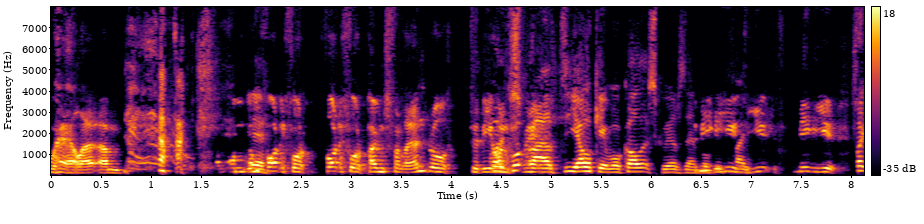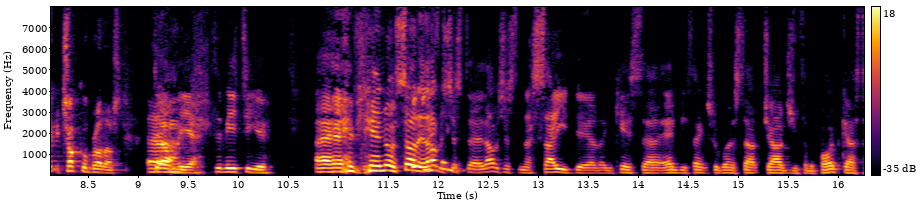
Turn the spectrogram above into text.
Well, I'm, I'm, yeah. 44, 44 pounds for the intro, to be honest. Well, yeah, okay, we'll call it squares then. Me to you, to you, me to you. It's like the Chuckle Brothers. Um, yeah, to me to you. Um, yeah, no, sorry, that was just a, that was just an aside there in case uh, anybody thinks we're going to start charging for the podcast.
